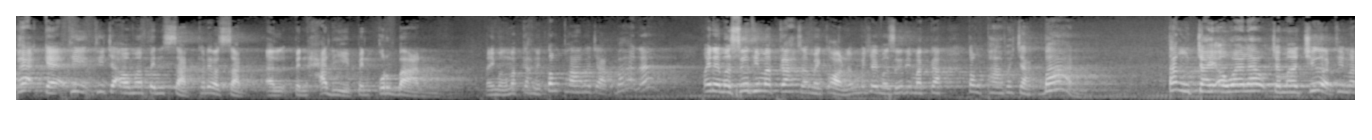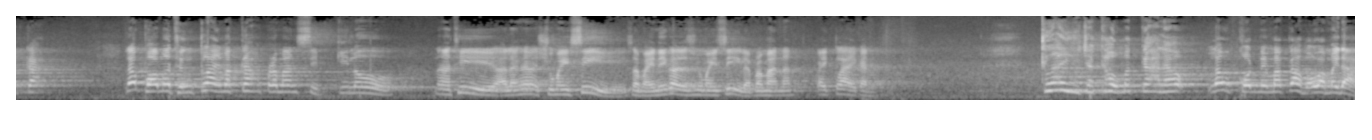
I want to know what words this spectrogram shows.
แพะแกะที่ที่จะเอามาเป็นสัตว์เขาเรียกว่าสัตว์เป็นฮัดีเป็นกุรบาน ในเมืองมักกะนี่ต้องพามาจากบ้านนะไม่ได้มาซื้อที่มักกะสมัยก่อนนะไม่ใช่มาซื้อที่มักกะต้องพาไปจากบ้าน ตั้งใจเอาไว้แล้วจะมาเชื่อที่มักกะ แล้วพอมาถึงใกล้มักกะประมาณ 10 กิโลนะที่อะไรนะชูไมซี่ สมัยนี้ก็จะชูไมซี่แหละประมาณนั้นใกล้ๆกัน ใกล้จะเข้ามักกะแล้ว แล้วคนในมักกะบอกว่าไม่ได้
